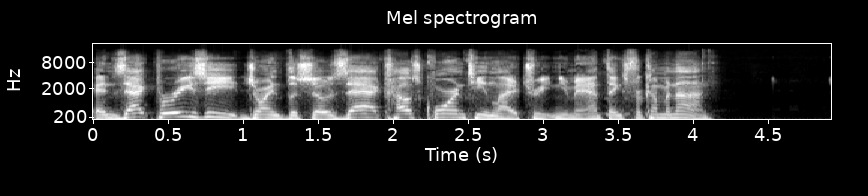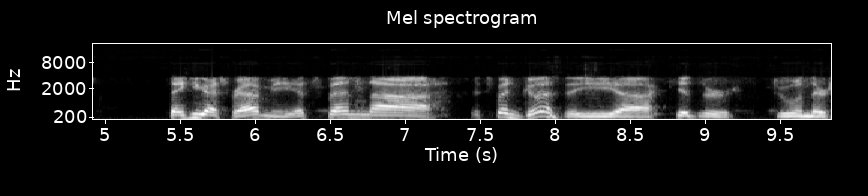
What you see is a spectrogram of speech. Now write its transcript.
And Zach Parise joins the show. Zach, how's quarantine life treating you, man? Thanks for coming on. Thank you guys for having me. It's been uh, it's been good. The uh, kids are doing their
